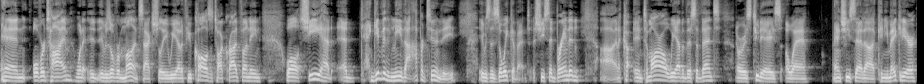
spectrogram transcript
And over time, when it, it, was over months, actually, we had a few calls to talk crowdfunding. Well, she had, had given me the opportunity. It was a Zoic event. She said, Brandon, uh, and, and tomorrow we have this event, or it's two days away. And she said, uh, can you make it here?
